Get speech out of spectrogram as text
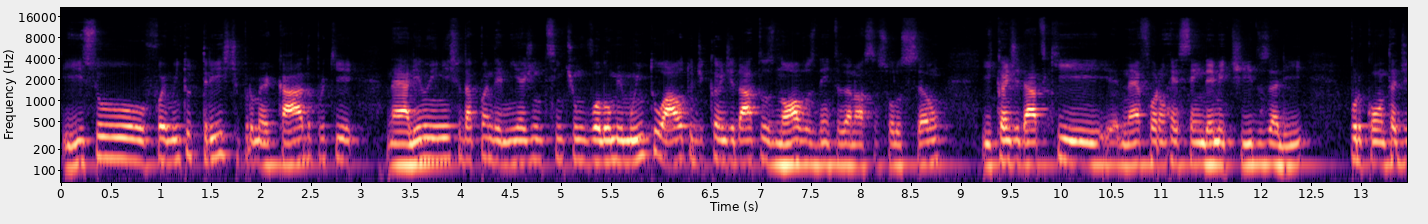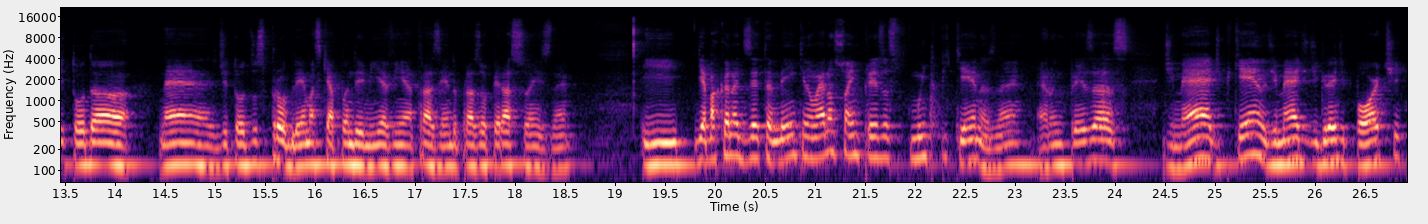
E isso foi muito triste para o mercado, porque né, ali no início da pandemia a gente sentiu um volume muito alto de candidatos novos dentro da nossa solução e candidatos que né, foram recém-demitidos ali por conta de, toda, né, de todos os problemas que a pandemia vinha trazendo para as operações. Né? E, e, é bacana dizer também que não eram só empresas muito pequenas, né? Eram empresas de médio, pequeno, de médio, de grande porte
